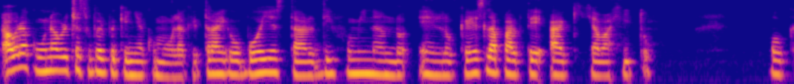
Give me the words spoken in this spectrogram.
Ahora con una brocha súper pequeña como la que traigo voy a estar difuminando en lo que es la parte aquí abajito ok,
